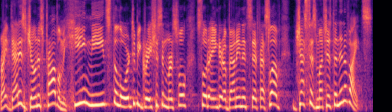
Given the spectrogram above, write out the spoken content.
Right? That is Jonah's problem. He needs the Lord to be gracious and merciful, slow to anger, abounding in steadfast love, just as much as the Ninevites.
